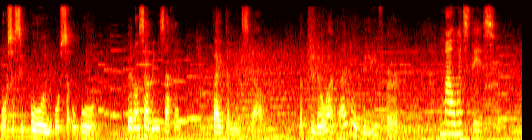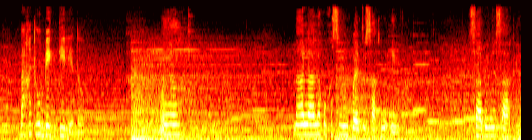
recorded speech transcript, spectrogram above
o sa sipon, o sa ubo. Pero ang sabi niya sa akin, vitamins daw. But you know what? I don't believe her. Ma, what's this? Bakit ho big deal ito? Well, naalala ko kasi yung kwento sa akin ni Ava. Sabi niya sa akin,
